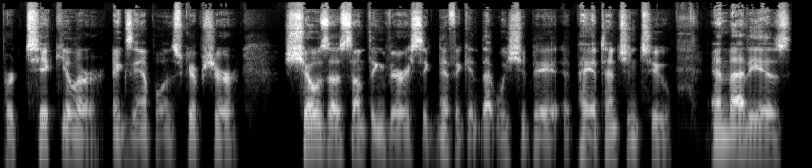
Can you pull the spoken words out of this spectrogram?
particular example in Scripture shows us something very significant that we should pay, uh, pay attention to, and that is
